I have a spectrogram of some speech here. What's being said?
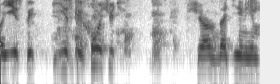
Бо їсти, їсти хочуть. Зараз дадим їм.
